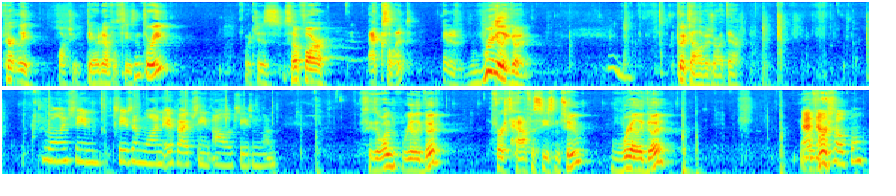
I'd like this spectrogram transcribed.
currently watching Daredevil season three, which is so far excellent. It is really good. Good television right there. I've only seen season one, if I've seen all of season one. Season one really good. The first half of season two really good. That The sounds first- hopeful.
